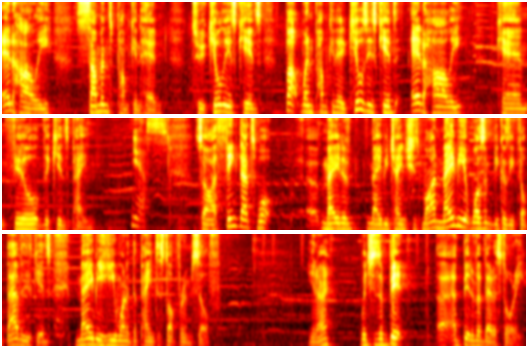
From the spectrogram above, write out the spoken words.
Ed Harley summons Pumpkinhead to kill these kids, but when Pumpkinhead kills his kids, Ed Harley can feel the kids' pain. Yes. So I think that's what uh, made have maybe changed his mind. Maybe it wasn't because he felt bad for these kids. Maybe he wanted the pain to stop for himself. You know, which is a bit uh, a bit of a better story.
